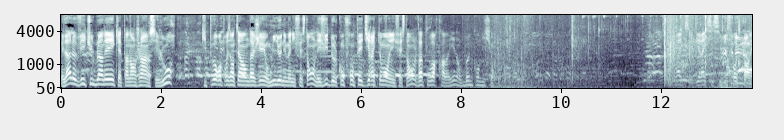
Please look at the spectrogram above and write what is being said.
Et là, le véhicule blindé, qui est un engin assez lourd, qui peut représenter un danger au milieu des manifestants, on évite de le confronter directement aux manifestants, va pouvoir travailler dans de bonnes conditions. Direct, c'est si parler.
